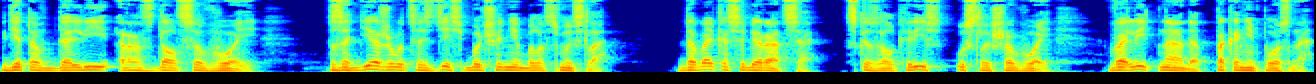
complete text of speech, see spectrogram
Где-то вдали раздался вой. Задерживаться здесь больше не было смысла. «Давай-ка собираться», — сказал Крис, услышав вой. «Валить надо, пока не поздно».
